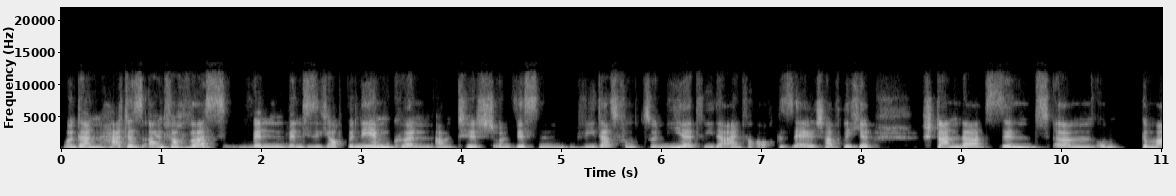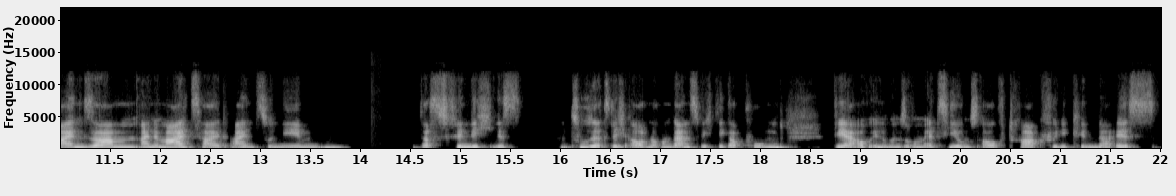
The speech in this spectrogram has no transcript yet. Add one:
Und dann hat es einfach was, wenn, wenn die sich auch benehmen können am Tisch und wissen, wie das funktioniert, wie da einfach auch gesellschaftliche Standards sind, ähm, um gemeinsam eine Mahlzeit einzunehmen. Das finde ich ist zusätzlich auch noch ein ganz wichtiger Punkt, der auch in unserem Erziehungsauftrag für die Kinder ist.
